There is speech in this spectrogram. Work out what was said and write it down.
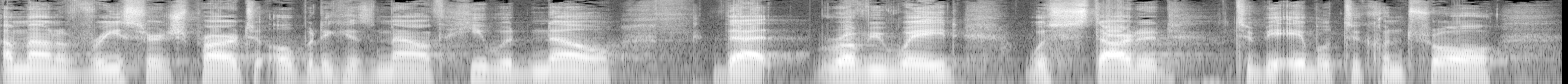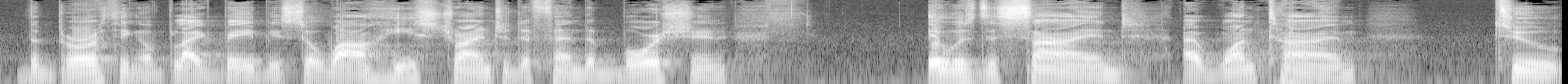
amount of research prior to opening his mouth, he would know that Roe v. Wade was started to be able to control the birthing of black babies. So while he's trying to defend abortion, it was designed at one time to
